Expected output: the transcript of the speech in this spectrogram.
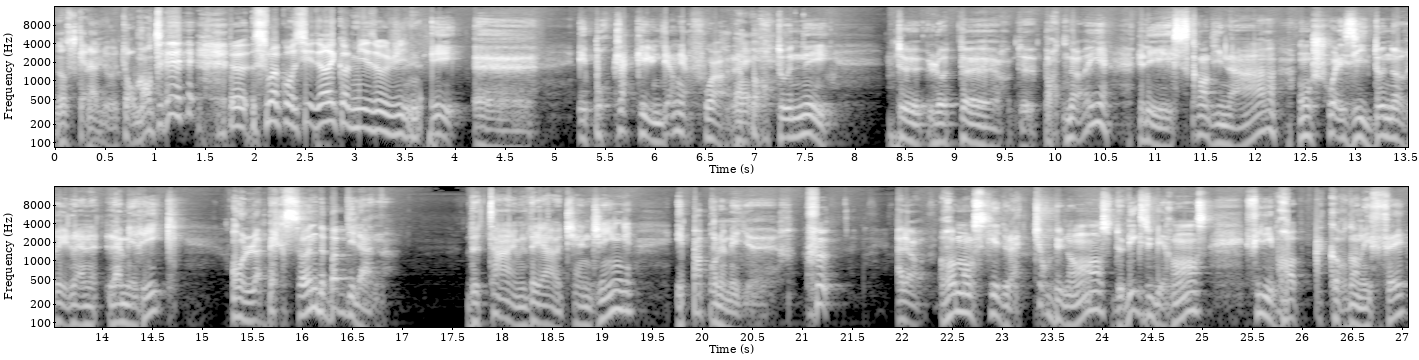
dans ce cas-là de tourmenter, euh, soient considérés comme misogynes. Et, euh, et pour claquer une dernière fois la porte au nez de l'auteur de Portnoy, les Scandinaves ont choisi d'honorer l'Amérique en la personne de Bob Dylan. The time they are changing, et pas pour le meilleur. Hum. Alors, romancier de la turbulence, de l'exubérance, Philippe Roth accorde en effet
